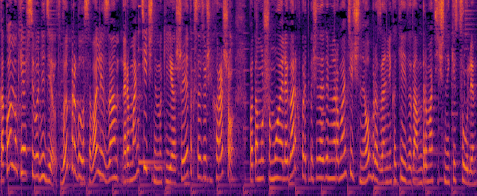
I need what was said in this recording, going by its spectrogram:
какой макияж сегодня делать? Вы проголосовали за романтичный макияж, и это, кстати, очень хорошо, потому что мой олигарх предпочитает именно романтичные образы, а не какие-то там драматичные кисули.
